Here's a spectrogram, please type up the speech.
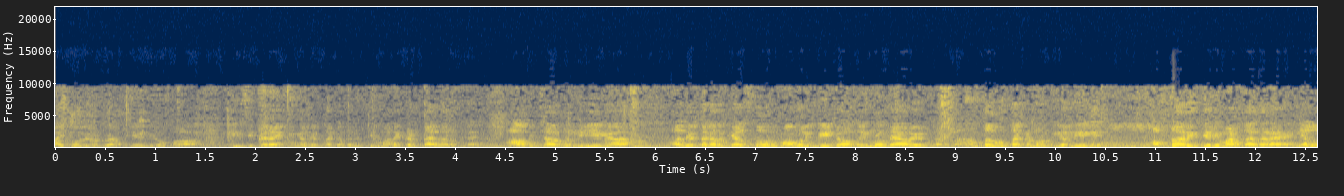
ಮೈಕೋಲಿಯೋಡ್ ವ್ಯಾಪ್ತಿಯಲ್ಲಿ ಮೈಕ್ರೋಲಿಯೋಡ್ ವ್ಯಾಪ್ತಿಯಲ್ಲಿ ಸಿ ಡಿಸಿಪಿ ರ್ಯಾಂಕಿಂಗ್ ಅಲ್ಲಿ ಇರ್ತಕ್ಕಂಥ ವ್ಯಕ್ತಿ ಮನೆ ಕಟ್ತಾ ಇದಾರಂತೆ ಆ ವಿಚಾರದಲ್ಲಿ ಈಗ ಅಲ್ಲಿರ್ತಕ್ಕಂಥ ಕೆಲಸದವರು, ಮಾಮೂಲಿ ಬೀಟು ಅಥವಾ ಇನ್ನೊಂದು ಯಾರೋ ಇರ್ತಾರಲ್ಲ ಅಂತವ್ರನ್ನ ತಕೊಂಡು ಹೋಗಿ ಅಲ್ಲಿ ಹಪ್ತ ರೀತಿಯಲ್ಲಿ ಮಾಡ್ತಾ ಇದ್ದಾರೆ. ಎಲ್ಲ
